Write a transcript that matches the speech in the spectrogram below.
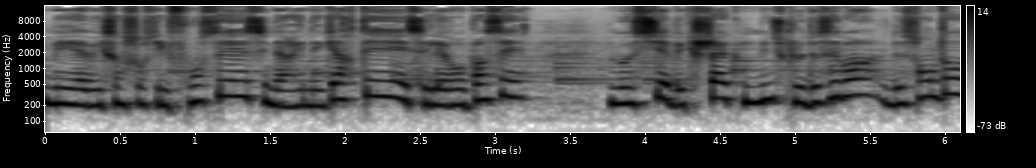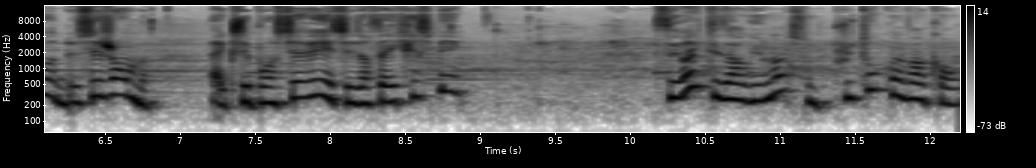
mais avec son sourcil froncé, ses narines écartées et ses lèvres pincées, mais aussi avec chaque muscle de ses bras, de son dos, de ses jambes, avec ses poings serrés et ses orteils crispés. C'est vrai que tes arguments sont plutôt convaincants.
